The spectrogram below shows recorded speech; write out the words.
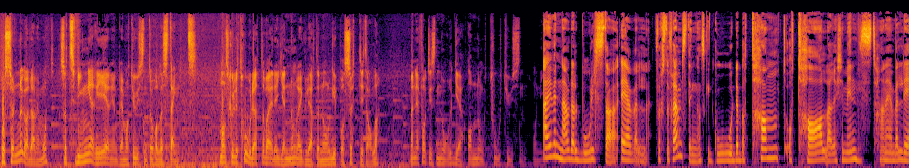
På søndager derimot så tvinger regjeringen Rema 1000 til å holde stengt. Man skulle tro dette var i det gjennomregulerte Norge på 70-tallet. Men det er faktisk Norge anno 2009. Eivind Naudal Bolstad er vel først og fremst en ganske god debattant og taler, ikke minst. Han er en veldig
